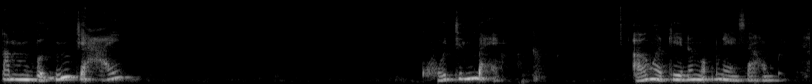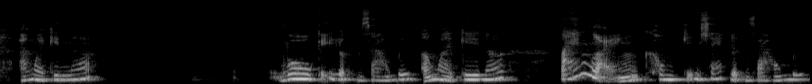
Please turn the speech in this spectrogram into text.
tâm vững chãi của chính bạn. Ở ngoài kia nó ngổn ngang sao không biết, ở ngoài kia nó vô kỷ luật sao không biết, ở ngoài kia nó tán loạn không kiểm soát được sao không biết.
